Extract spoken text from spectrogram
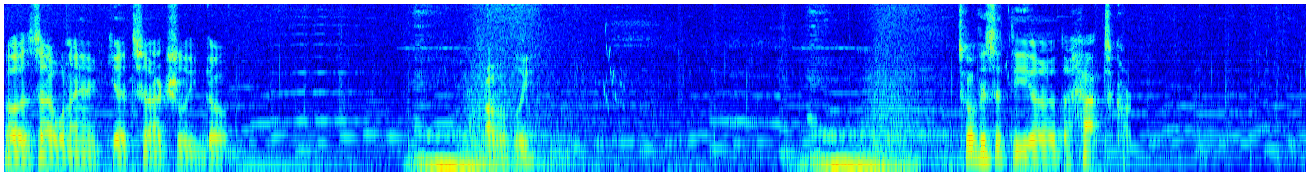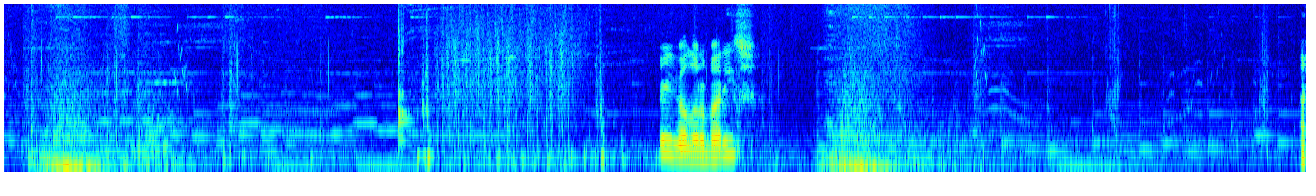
Oh, is that when I get to actually go? Probably. Let's go visit the uh, the hat cart. There you go, little buddies.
